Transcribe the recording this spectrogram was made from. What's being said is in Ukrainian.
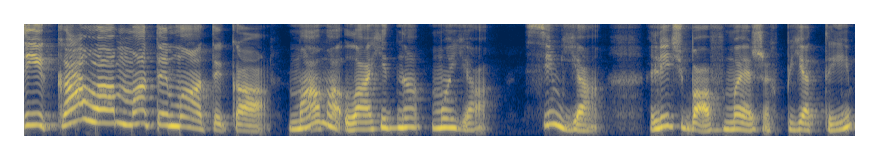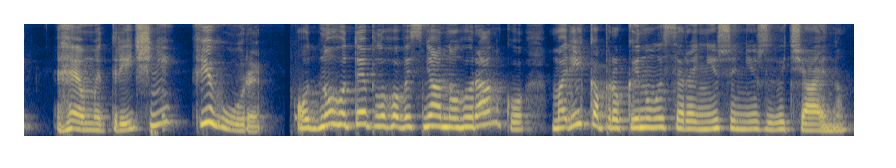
Цікава математика. Мама лагідна моя. Сім'я. Лічба в межах п'яти. Геометричні фігури. Одного теплого весняного ранку Марійка прокинулася раніше, ніж звичайно.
